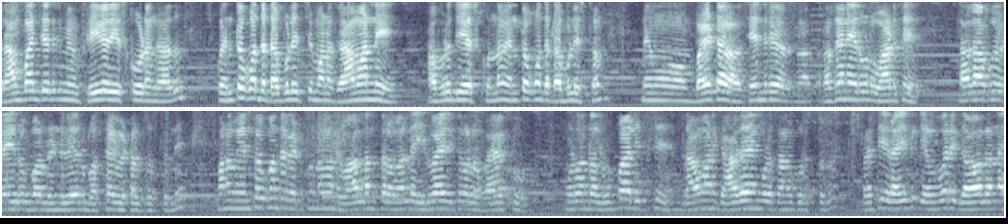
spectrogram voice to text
గ్రామ పంచాయతీకి మేము ఫ్రీగా తీసుకోవడం కాదు. ఎంతో కొంత డబ్బులు ఇచ్చి మన గ్రామాన్ని అభివృద్ధి చేసుకుందాం. ఎంతో కొంత డబ్బులు ఇస్తాం. మేము బయట సేంద్రియ రసాయన ఎరువులు వాడితే దాదాపుగా వెయ్యి రూపాయలు రెండు వేలు బస్తాకి పెట్టాల్సి వస్తుంది. మనం ఎంతో కొంత పెట్టుకున్నామని వాళ్ళంతల వల్ల ఇరవై ఐదు కిలోల బ్యాగ్కు మూడు వందల రూపాయలు ఇచ్చి గ్రామానికి ఆదాయం కూడా సమకూరుస్తారు ప్రతి రైతుకి ఎవరికి కావాలన్నా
